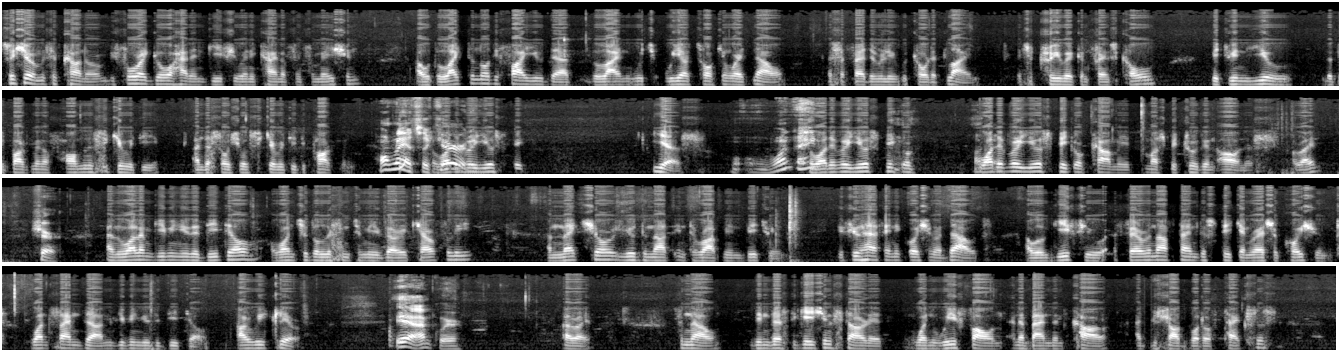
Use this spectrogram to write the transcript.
So sure, Mr. Connor, before I go ahead and give you any kind of information, I would like to notify you that the line which we are talking right now is a federally recorded line. It's a three-way conference call between you, the Department of Homeland Security, and the Social Security Department. Homeland So Security? whatever you speak, yes. What? So whatever you speak or okay. whatever you speak or comment must be true and honest. All right? Sure. And while I'm giving you the detail, I want you to listen to me very carefully and make sure you do not interrupt me in between. If you have any question or doubt, I will give you a fair enough time to speak and raise your question once I'm done giving you the detail. Are we clear? Yeah, I'm clear. All right. So now, the investigation started when we found an abandoned car at the south border of Texas.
